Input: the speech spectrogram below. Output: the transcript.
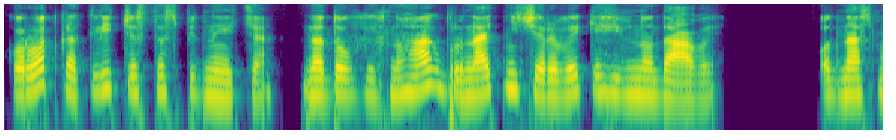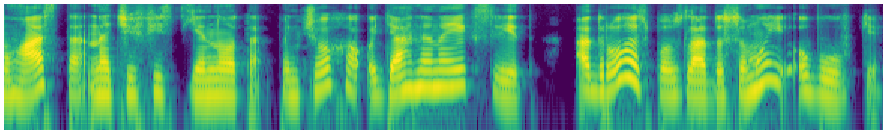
коротка клітчаста спідниця, на довгих ногах брунатні черевики гівнодави. Одна смугаста, наче фіст єнота, панчоха одягнена як слід, а друга сповзла до самої обувки.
